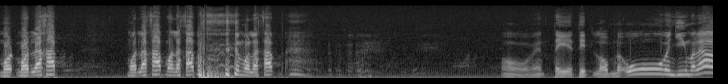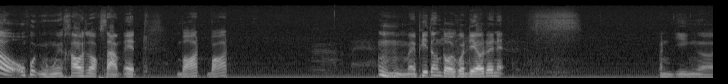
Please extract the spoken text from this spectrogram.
หมดหมดแล้วครับ หมดแล้วครับ หมดแล้วครับ หมดแล้วครับ โอ้โหมันตีติดลมแล้วโอ้มันยิงมาแล้วโอ้โหเข้าหลอกสามเอ็ดบอสบอสอืมไมพี่ต้องโดนคนเดียวด้วยเนี่ย มันยิงเหรอ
